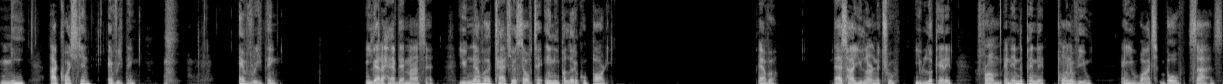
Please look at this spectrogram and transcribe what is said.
Me, I question everything. everything. You got to have that mindset. You never attach yourself to any political party. Ever. That's how you learn the truth. You look at it from an independent point of view and you watch both sides.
